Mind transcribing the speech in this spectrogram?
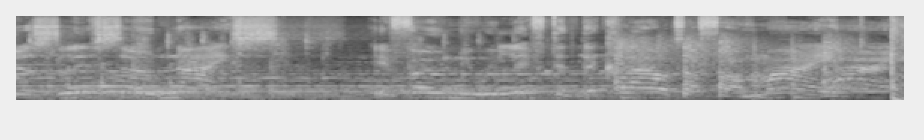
just live so nice. If only we lifted the clouds off our mind.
